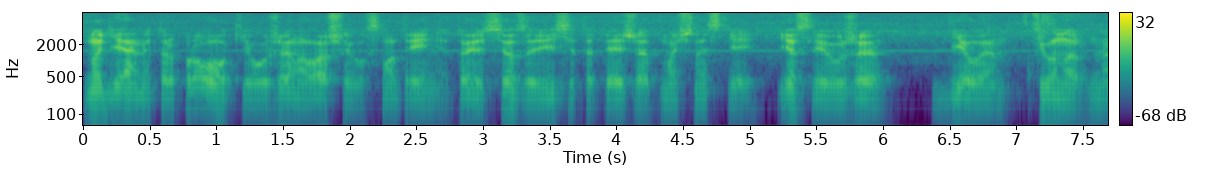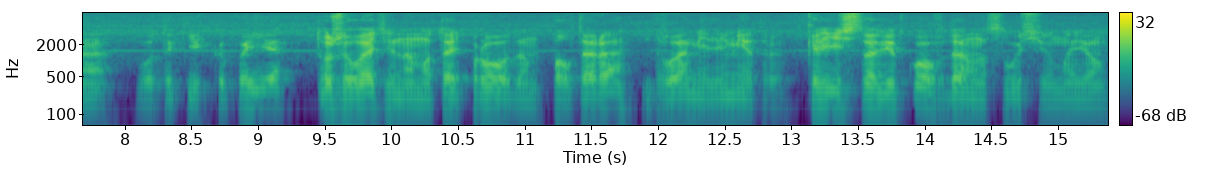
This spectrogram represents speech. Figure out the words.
но диаметр проволоки уже на ваше усмотрение. То есть все зависит опять же от мощностей. Если уже делаем тюнер на вот таких КПЕ, то желательно мотать проводом 1,5-2 мм. Количество витков в данном случае в моем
